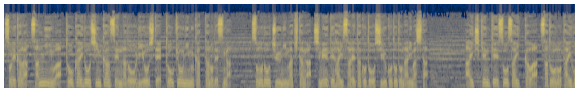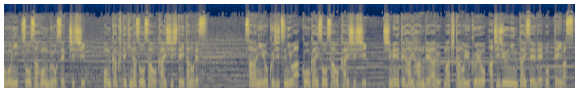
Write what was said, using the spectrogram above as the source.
それから3人は東海道新幹線などを利用して東京に向かったのですが、その道中に牧田が指名手配されたことを知ることとなりました。愛知県警捜査一課は佐藤の逮捕後に捜査本部を設置し、本格的な捜査を開始していたのです。さらに翌日には公開捜査を開始し、指名手配犯である牧田の行方を80人体制で追っています。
